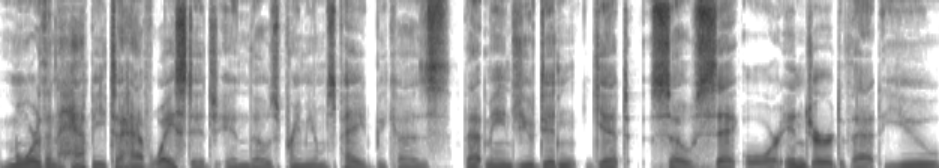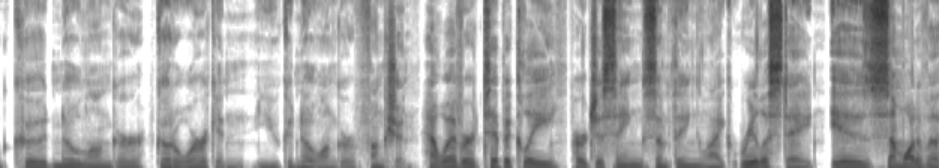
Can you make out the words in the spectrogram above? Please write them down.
more than happy to have wastage in those premiums paid because that means you didn't get so sick or injured that you could no longer go to work and you could no longer function. However, typically purchasing something like real estate is somewhat of a,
